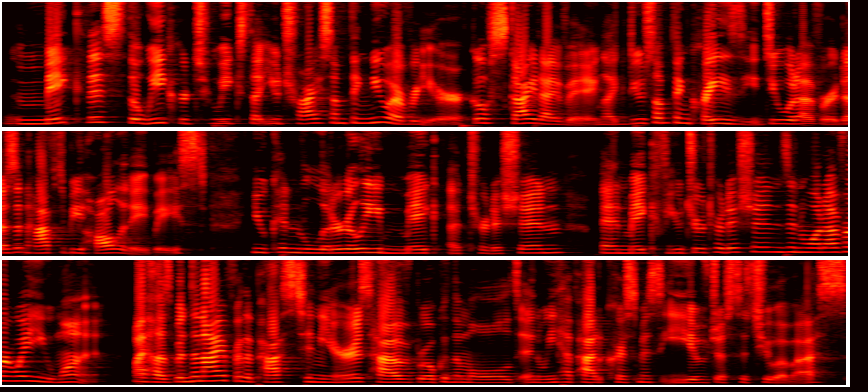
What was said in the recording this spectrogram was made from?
make this the week or two weeks that you try something new every year. Go skydiving, like do something crazy, do whatever. It doesn't have to be holiday based. You can literally make a tradition and make future traditions in whatever way you want. My husband and I, for the past 10 years, have broken the mold and we have had Christmas Eve, just the two of us.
